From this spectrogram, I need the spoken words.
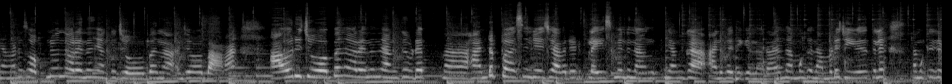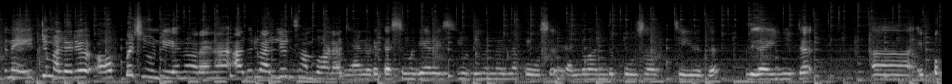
ഞങ്ങളുടെ സ്വപ്നം എന്ന് പറയുന്നത് ഞങ്ങൾക്ക് ജോബ് ജോബാണ് ആ ഒരു ജോബ് എന്ന് പറയുന്നത് ഞങ്ങൾക്ക് ഇവിടെ ഹൺഡ്രഡ് പെർസെന്റേജ് അവരുടെ ഒരു പ്ലേസ്മെന്റ് ഞങ്ങൾക്ക് അനുവദിക്കുന്നുണ്ട്. അത് നമുക്ക് നമ്മുടെ ജീവിതത്തിൽ നമുക്ക് കിട്ടുന്ന ഏറ്റവും വലിയൊരു ഓപ്പർച്യൂണിറ്റി എന്ന് പറയുന്നത് അതൊരു വലിയൊരു സംഭവമാണ്. ഞാനിവിടെ കസ്റ്റമർ കെയർ എക്സിക്യൂട്ടീവ് എന്നുള്ള കോഴ്സ് രണ്ട് മന്ത് കോഴ്സാണ് ചെയ്തത്. ഇത് കഴിഞ്ഞിട്ട് ഇപ്പോൾ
